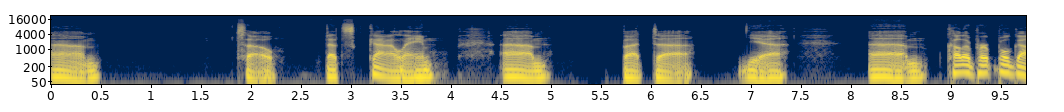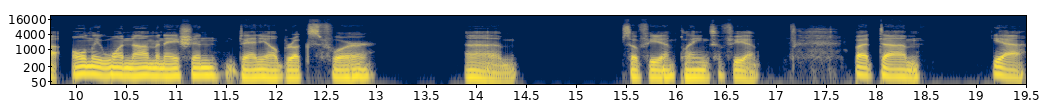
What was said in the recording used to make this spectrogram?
Um, so that's kind of lame. Um, but uh, yeah. Um, Color Purple got only one nomination. Danielle Brooks for um, Sophia playing Sophia. But um, yeah,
